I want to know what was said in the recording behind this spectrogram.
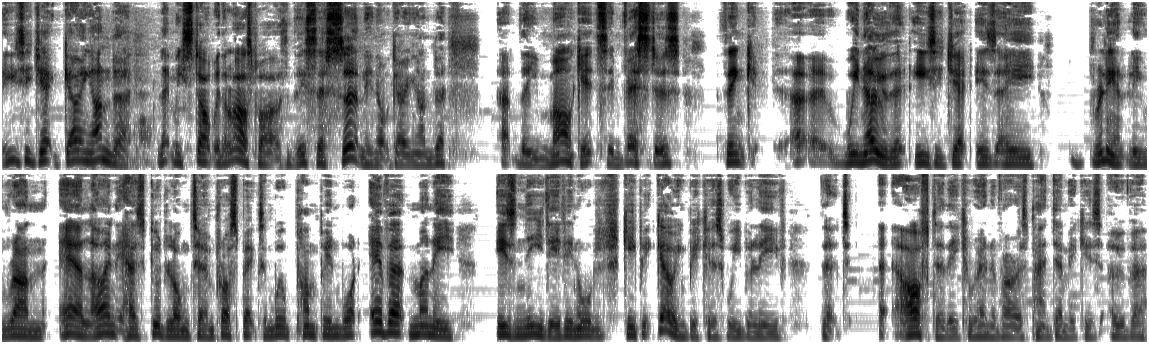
EasyJet going under? Let me start with the last part of this. They're certainly not going under. Uh, the markets, investors, think uh, we know that EasyJet is a brilliantly run airline. It has good long term prospects and will pump in whatever money is needed in order to keep it going because we believe that uh, after the coronavirus pandemic is over,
